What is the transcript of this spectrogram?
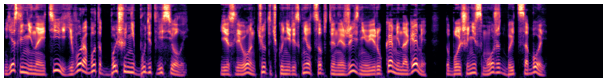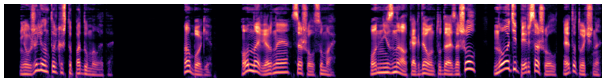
Если не найти, его работа больше не будет веселой. Если он чуточку не рискнет собственной жизнью и руками-ногами, то больше не сможет быть собой. Неужели он только что подумал это? О боги. Он, наверное, сошел с ума. Он не знал, когда он туда зашел, но теперь сошел, это точно.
